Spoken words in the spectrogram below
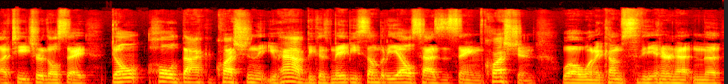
a teacher they'll say don't hold back a question that you have because maybe somebody else has the same question well when it comes to the internet and the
